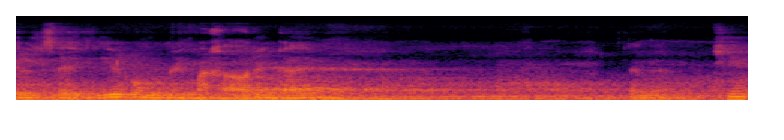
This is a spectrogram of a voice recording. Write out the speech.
él se describe como un embajador en cadena. ¿Entendés? Sí.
